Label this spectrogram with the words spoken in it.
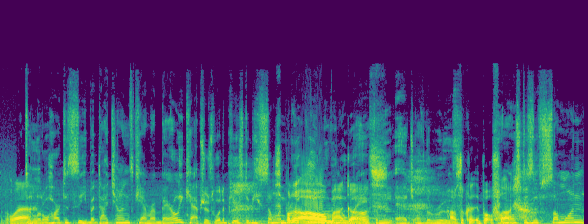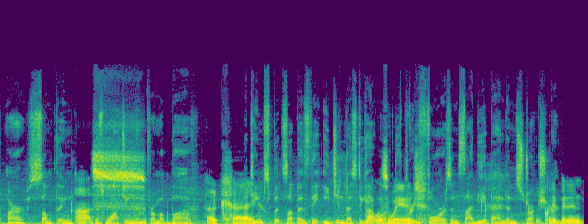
It's a little hard to see, but Daichan's camera barely captures what appears to be someone But- oh moving my away God. from the edge of the roof. I was looking at the butterfly. Almost as if someone or something That's- is watching them from above. Okay. The team splits up as they each investigate That was one of the three floors inside the abandoned structure. Could have been in...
